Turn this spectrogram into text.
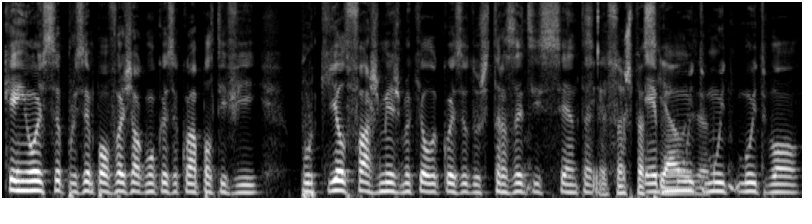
quem ouça, por exemplo, ou veja alguma coisa com a Apple TV, porque ele faz mesmo aquela coisa dos 360 Sim, eu sou é espacial. muito, exato. muito, muito bom.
